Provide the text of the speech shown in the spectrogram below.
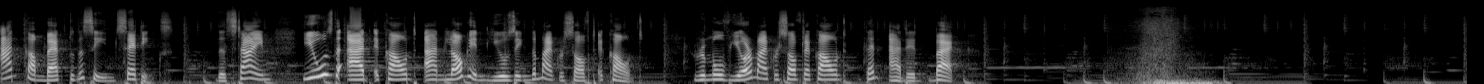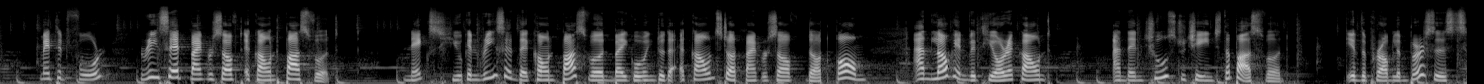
and come back to the same settings. This time, use the Add account and log in using the Microsoft account. Remove your Microsoft account, then add it back. Method 4. Reset Microsoft account password. Next, you can reset the account password by going to the accounts.microsoft.com and log in with your account and then choose to change the password. If the problem persists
